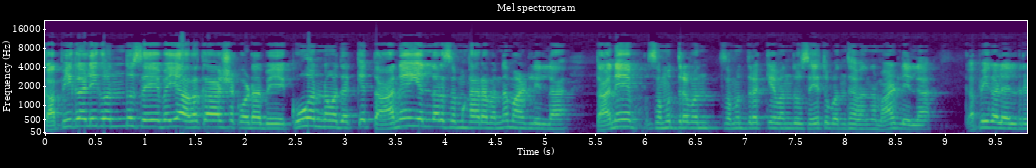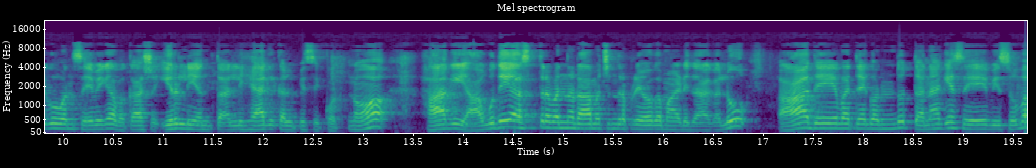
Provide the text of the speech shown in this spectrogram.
ಕಪಿಗಳಿಗೊಂದು ಸೇವೆಯ ಅವಕಾಶ ಕೊಡಬೇಕು ಅನ್ನೋದಕ್ಕೆ ತಾನೇ ಎಲ್ಲರ ಸಂಹಾರವನ್ನ ಮಾಡಲಿಲ್ಲ. ತಾನೇ ಸಮುದ್ರವನ್, ಸಮುದ್ರಕ್ಕೆ ಒಂದು ಸೇತುಬಂಧವನ್ನ ಮಾಡಲಿಲ್ಲ. ಕಪಿಗಳೆಲ್ರಿಗೂ ಒಂದು ಸೇವೆಗೆ ಅವಕಾಶ ಇರಲಿ ಅಂತ ಅಲ್ಲಿ ಹೇಗೆ ಕಲ್ಪಿಸಿಕೊಟ್ನೋ ಹಾಗೆ ಯಾವುದೇ ಅಸ್ತ್ರವನ್ನು ರಾಮಚಂದ್ರ ಪ್ರಯೋಗ ಮಾಡಿದಾಗಲೂ ಆ ದೇವತೆಗೊಂದು ತನಗೆ ಸೇವಿಸುವ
